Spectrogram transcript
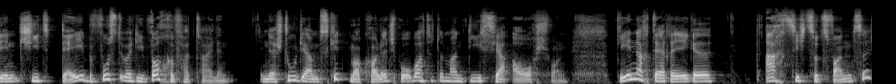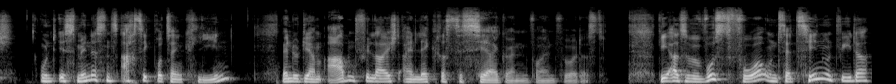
den Cheat Day bewusst über die Woche verteilen. In der Studie am Skidmore College beobachtete man dies ja auch schon. Geh nach der Regel 80 zu 20 und ist mindestens 80 Prozent clean, wenn du dir am Abend vielleicht ein leckeres Dessert gönnen wollen würdest. Geh also bewusst vor und setz hin und wieder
